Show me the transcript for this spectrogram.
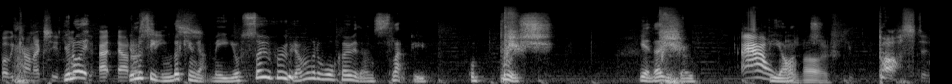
But we can't actually You're look not- at, at our not even looking at me. You're so rude. I'm going to walk over there and slap you. Or push. yeah, there you go. Ow! Be Oh no. You bastard!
